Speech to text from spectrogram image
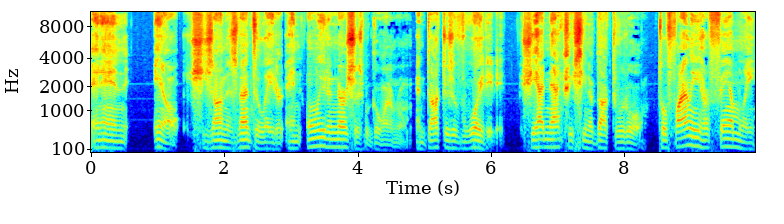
And then, you know, she's on this ventilator, and only the nurses would go in the room, and doctors avoided it. She hadn't actually seen a doctor at all. Till finally her family,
